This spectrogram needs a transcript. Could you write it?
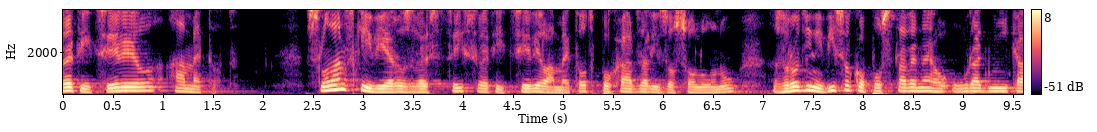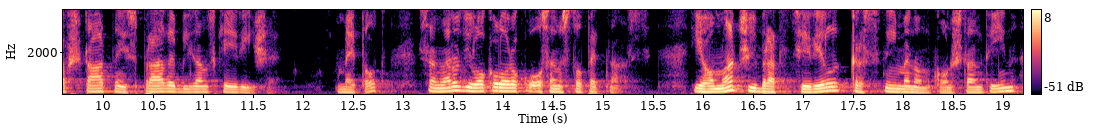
Svetý Cyril a Metod Slovanskí vierozvesci svätý Cyril a Metod pochádzali zo Solúnu, z rodiny vysoko postaveného úradníka v štátnej správe Byzantskej ríše. Metod sa narodil okolo roku 815. Jeho mladší brat Cyril, krstným menom Konštantín,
